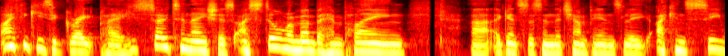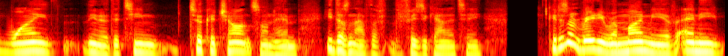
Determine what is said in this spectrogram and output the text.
I think he's a great player. He's so tenacious. I still remember him playing uh, against us in the Champions League. I can see why you know the team took a chance on him. He doesn't have the, the physicality. He doesn't really remind me of any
